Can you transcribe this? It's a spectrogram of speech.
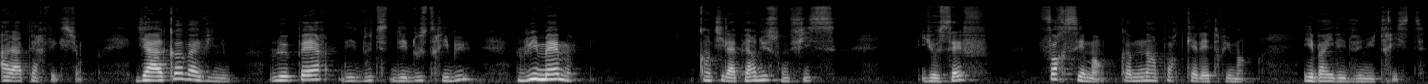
à la perfection. Yaakov Avinu, le père des douze, tribus, lui-même, quand il a perdu son fils, Yosef, forcément, comme n'importe quel être humain, eh ben, il est devenu triste.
